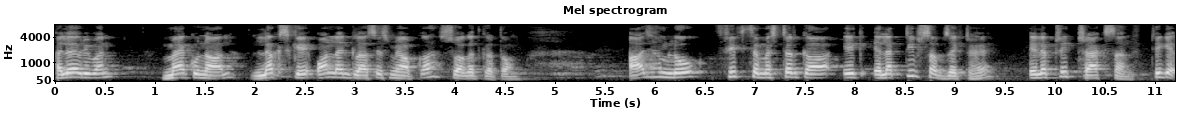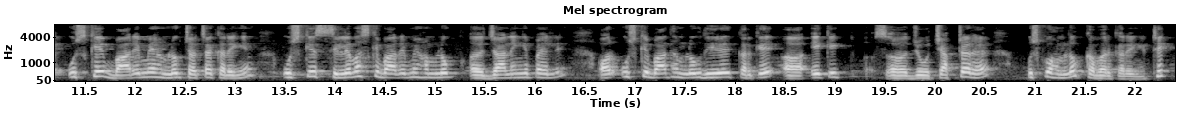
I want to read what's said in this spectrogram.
हेलो एवरीवन मैं कुणाल, लक्ष्य के ऑनलाइन क्लासेस में आपका स्वागत करता हूँ। आज हम लोग फिफ्थ सेमेस्टर का एक इलेक्टिव सब्जेक्ट है इलेक्ट्रिक ट्रैक्शन ठीक है? उसके बारे में हम लोग चर्चा करेंगे, उसके सिलेबस के बारे में हम लोग जानेंगे पहले, और उसके बाद हम लोग धीरे करके एक एक जो चैप्टर है, उसको हम लोग कवर करेंगे, ठीक?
